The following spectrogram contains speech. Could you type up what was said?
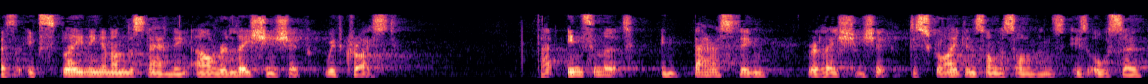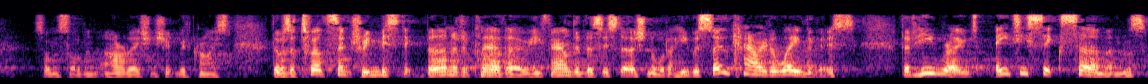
as explaining and understanding our relationship with Christ. That intimate, embarrassing relationship described in Song of Solomon's is also Song of Solomon, our relationship with Christ. There was a 12th century mystic, Bernard of Clairvaux. He founded the Cistercian order. He was so carried away with this that he wrote 86 sermons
